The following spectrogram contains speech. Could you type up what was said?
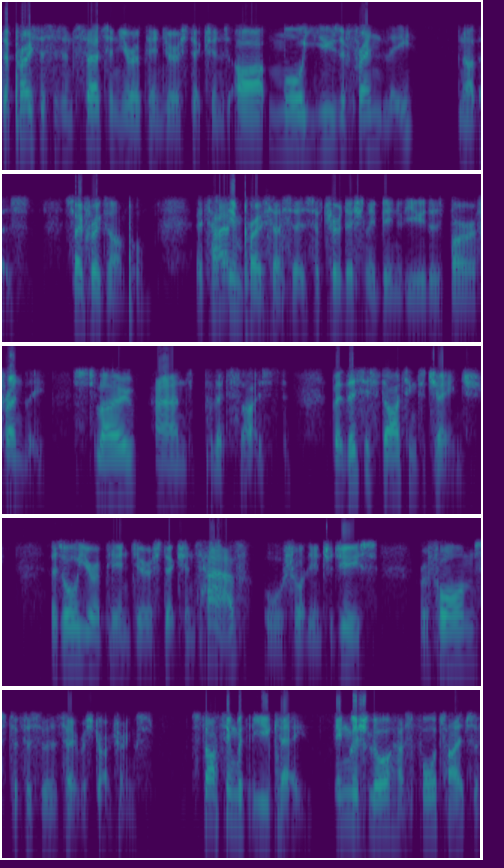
that processes in certain European jurisdictions are more user friendly than others. So, for example, Italian processes have traditionally been viewed as borrower friendly, slow, and politicized. But this is starting to change as all European jurisdictions have, or will shortly introduce, reforms to facilitate restructurings. Starting with the UK, English law has four types of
